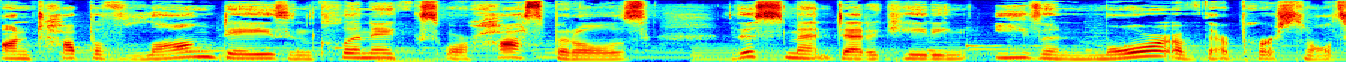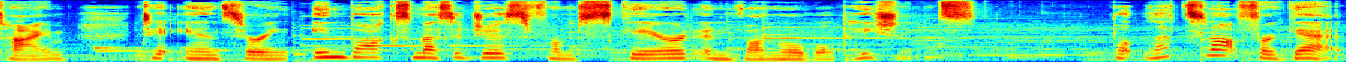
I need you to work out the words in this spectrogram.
on top of long days in clinics or hospitals, this meant dedicating even more of their personal time to answering inbox messages from scared and vulnerable patients. But let's not forget,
